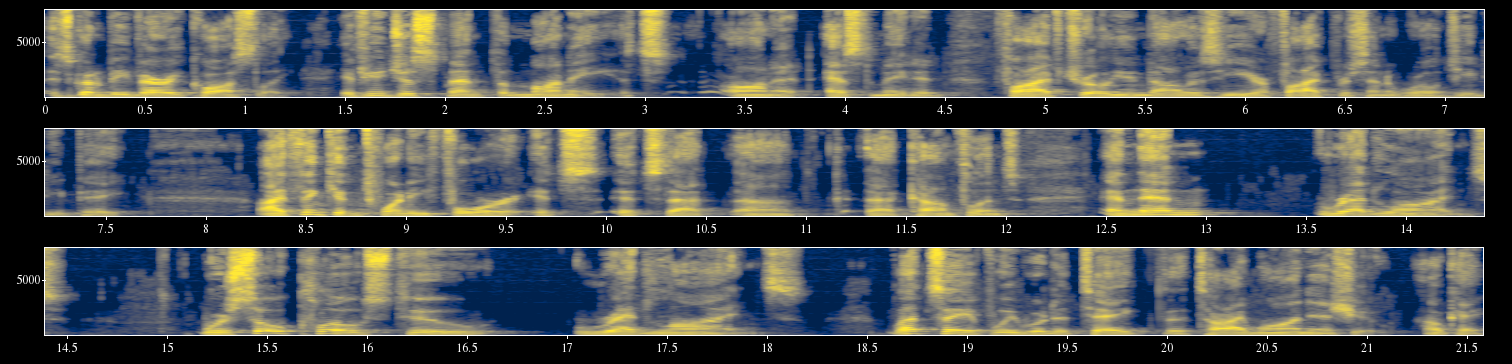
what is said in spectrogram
is going to be very costly. If you just spent the money, it's on it, estimated five trillion dollars a year, five percent of world GDP. I think in 24, it's it's that uh, that confluence, and then red lines. We're so close to red lines let's say if we were to take the Taiwan issue, okay,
